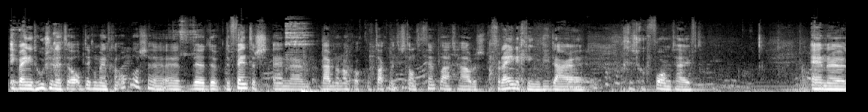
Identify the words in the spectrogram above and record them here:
ik weet niet hoe ze het eh, op dit moment gaan oplossen. Eh, de, de, de venters, en eh, wij hebben dan ook wel contact met de stand- en ventplaatshouders, de vereniging die daar eh, zich gevormd heeft. En eh,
